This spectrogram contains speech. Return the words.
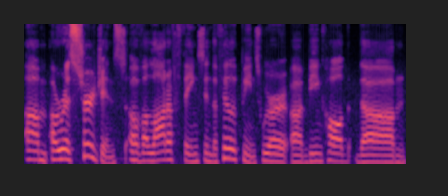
um, a resurgence of a lot of things in the Philippines. We were uh, being called the um,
